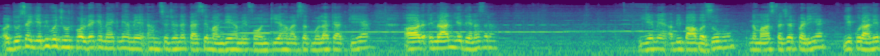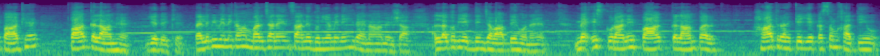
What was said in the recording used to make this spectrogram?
और दूसरा ये भी वो झूठ बोल रहे कि महक ने हमें, हमसे जो है ना पैसे मांगे, हमें फ़ोन किया, हमारे साथ मुलाकात की है। और इमरान, ये देना जरा। ये मैं अभी बावजू हूँ, नमाज़ फजर पढ़ी है, ये कुरान पाक है, पाक कलाम है, ये देखे। पहले भी मैंने कहा, मर जाना इंसान ने दुनिया में नहीं रहना हमेशा। अल्लाह को भी एक दिन जवाबदेह होना है। मैं इस कुरान पाक कलाम पर हाथ रख के ये कसम खाती हूँ,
